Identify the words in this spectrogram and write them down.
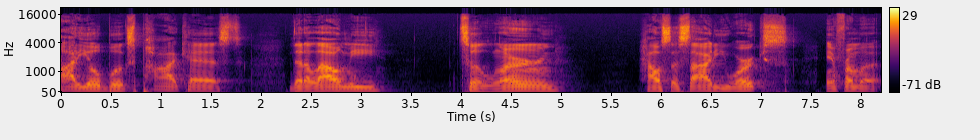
audiobooks, podcasts that allow me to learn how society works. And from a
